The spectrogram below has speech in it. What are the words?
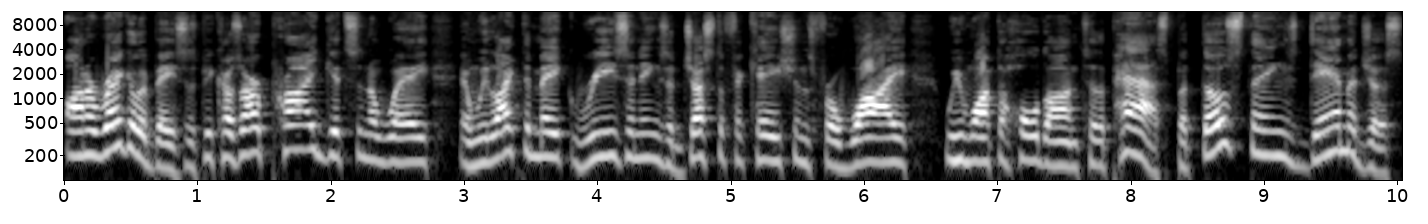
on a regular basis because our pride gets in the way and we like to make reasonings and justifications for why we want to hold on to the past. But those things damage us,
